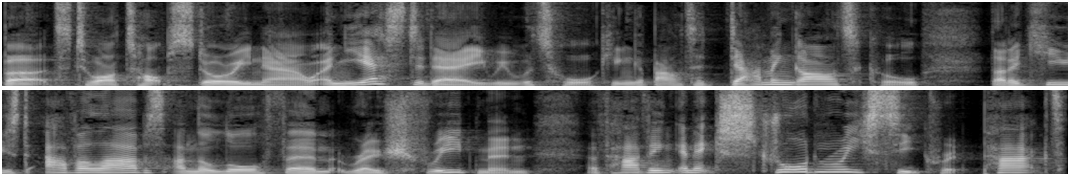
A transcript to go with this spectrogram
But to our top story now, and yesterday we were talking about a damning article that accused Avalabs and the law firm Roche Freedman of having an extraordinary secret pact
